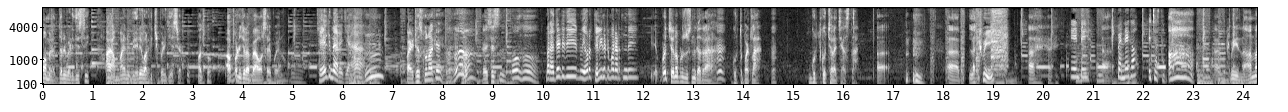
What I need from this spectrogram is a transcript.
మమ్మల్ని ఇద్దరిని విడదీసి ఆ అమ్మాయిని వేరే వాడికి ఇచ్చి పెళ్ళి చేశాడు. అదిగో అప్పటి నుంచి ఇలా బేవర్స్ అయిపోయాను. చైల్డ్ మ్యారేజా? మ్, బయటేసుకున్నాకే. ఆ, వేసేసింది. ఓహో మరి అదేంటిది? నువ్వు ఎవరో తెలియనట్టు మాట్లాడుతుంది? ఎప్పుడో చిన్నప్పుడు చూసింది కదరా గుర్తుపట్ల. గుర్తుకొచ్చేలా చేస్తా. లక్ష్మి. ఏంటి? పెన్నేగా? ఇచ్చేస్తాను. మీ నాన్న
